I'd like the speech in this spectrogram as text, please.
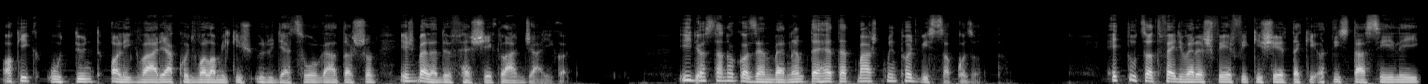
akik úgy tűnt, alig várják, hogy valami kis ürügyet szolgáltasson, és beledöfhessék lándzsáikat. Így aztán a gazember nem tehetett mást, mint hogy visszakozott. Egy tucat fegyveres férfi kísérte ki a tisztás széléig,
